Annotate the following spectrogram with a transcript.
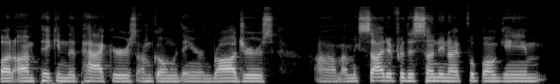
But I'm picking the Packers. I'm going with Aaron Rodgers. Um, I'm excited for this Sunday night football game.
